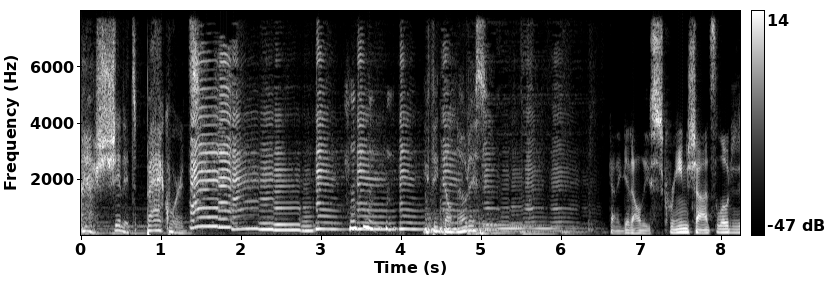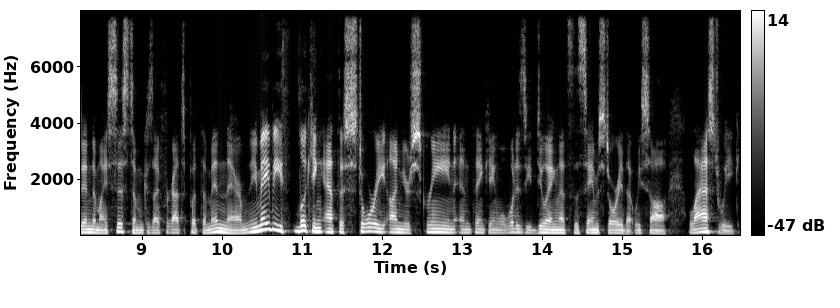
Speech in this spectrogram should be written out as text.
Ah, shit, it's backwards. you think they'll notice? Got to get all these screenshots loaded into my system because I forgot to put them in there. You may be looking at the story on your screen and thinking, well, what is he doing? That's the same story that we saw last week.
